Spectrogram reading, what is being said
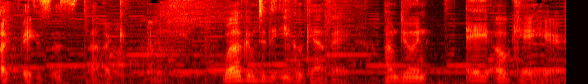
my face is stuck. Welcome to the Eagle Cafe. I'm doing a-okay here.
